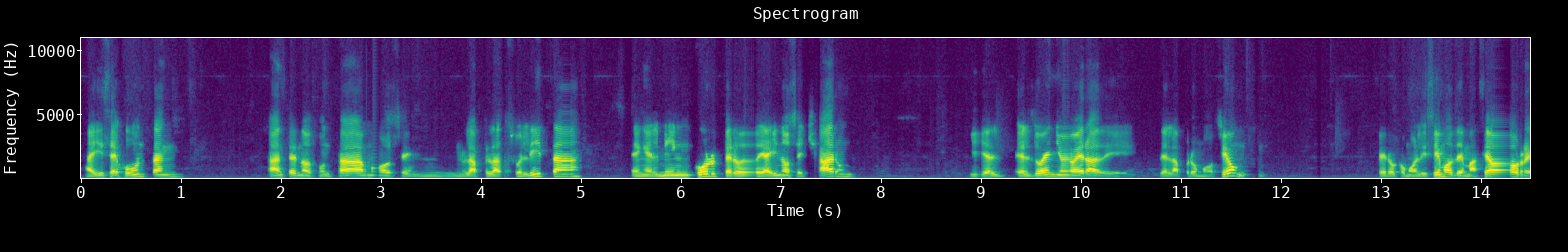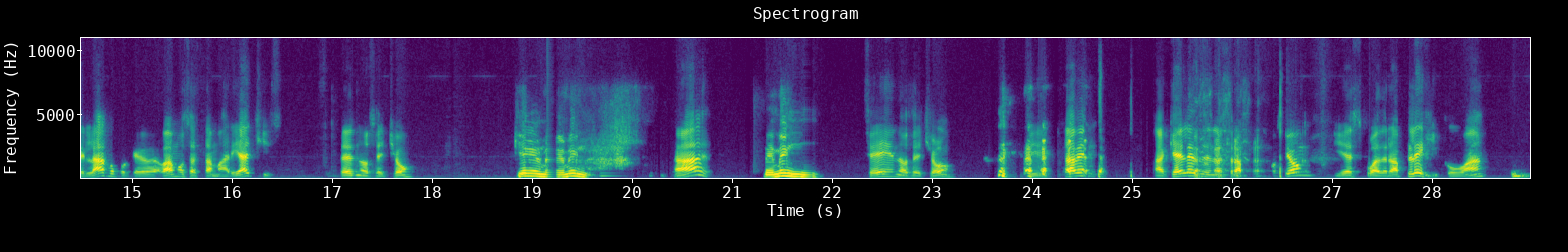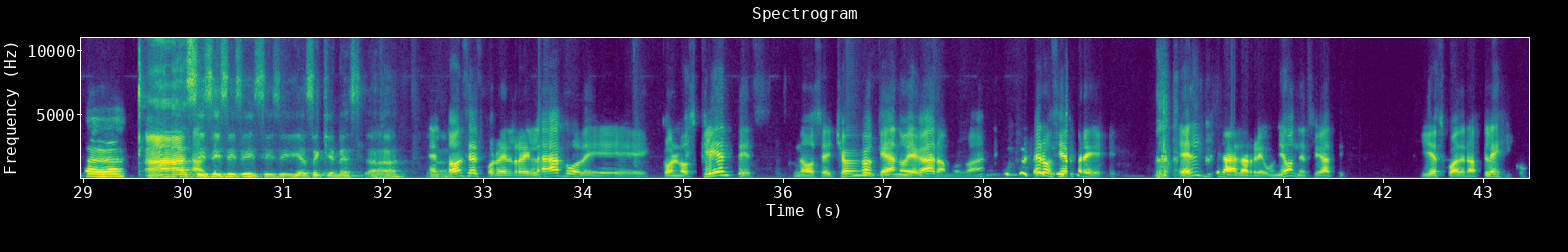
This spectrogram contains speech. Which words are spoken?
Ahí se juntan. Antes nos juntábamos en la plazuelita, en el Mincur, pero de ahí nos echaron. Y el, el dueño era de, de la promoción. Pero como le hicimos demasiado relajo, porque vamos hasta mariachis, entonces nos echó. ¿Quién es Memén? Ah, Memén. Sí, nos echó. Y, ¿Saben? Aquel es de nuestra promoción y es cuadrapléjico, ¿ah? Ajá. Ah, sí, sí, sí, sí, sí, sí, ya sé quién es. Ajá. ajá. Entonces, por el relajo de con los clientes, nos echó que ya no llegáramos, ¿va? Pero siempre él llega a las reuniones, fíjate, y es cuadraplégico.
